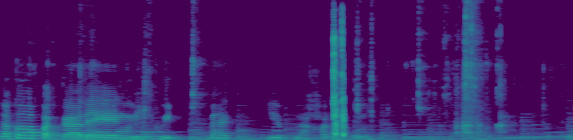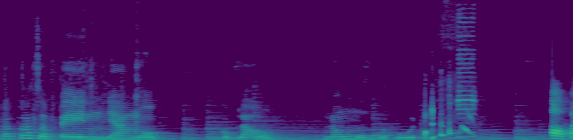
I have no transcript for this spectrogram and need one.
แล้วก็ปากกาแดง Liquid Mac เย็บนะคะทุกคน แล้วก็จะเป็นยางลบกบเหลา น้องหมูอุดอุดต่อไป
